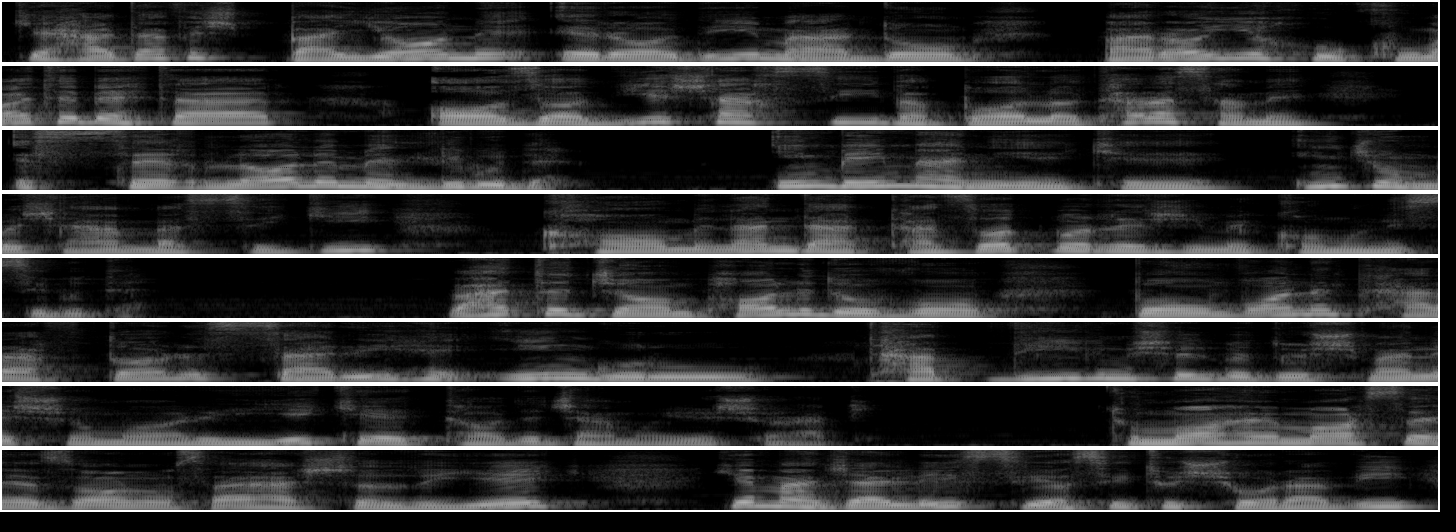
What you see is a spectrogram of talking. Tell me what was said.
که هدفش بیان اراده مردم برای حکومت بهتر آزادی شخصی و بالاتر از همه استقلال ملی بوده. این به این معنیه که این جنبش همبستگی کاملا در تضاد با رژیم کمونیستی بوده. و حتی جان پال دوم به عنوان طرفدار سریح این گروه تبدیل میشه به دشمن شماره یک اتحاد جماهیر شوروی. تو ماه مارس 1981 یه مجله سیاسی تو شوروی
